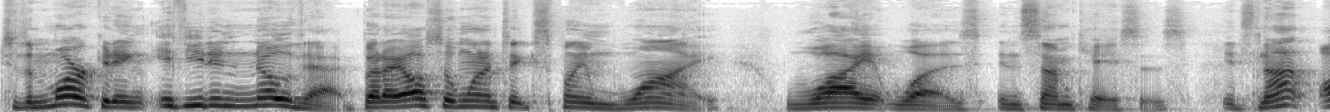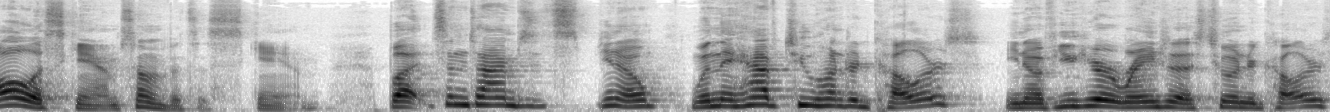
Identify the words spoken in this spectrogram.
to the marketing if you didn't know that, but I also wanted to explain why, why it was in some cases. It's not all a scam, some of it's a scam. But sometimes it's, you know, when they have 200 colors, you know, if you hear a range that has 200 colors,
